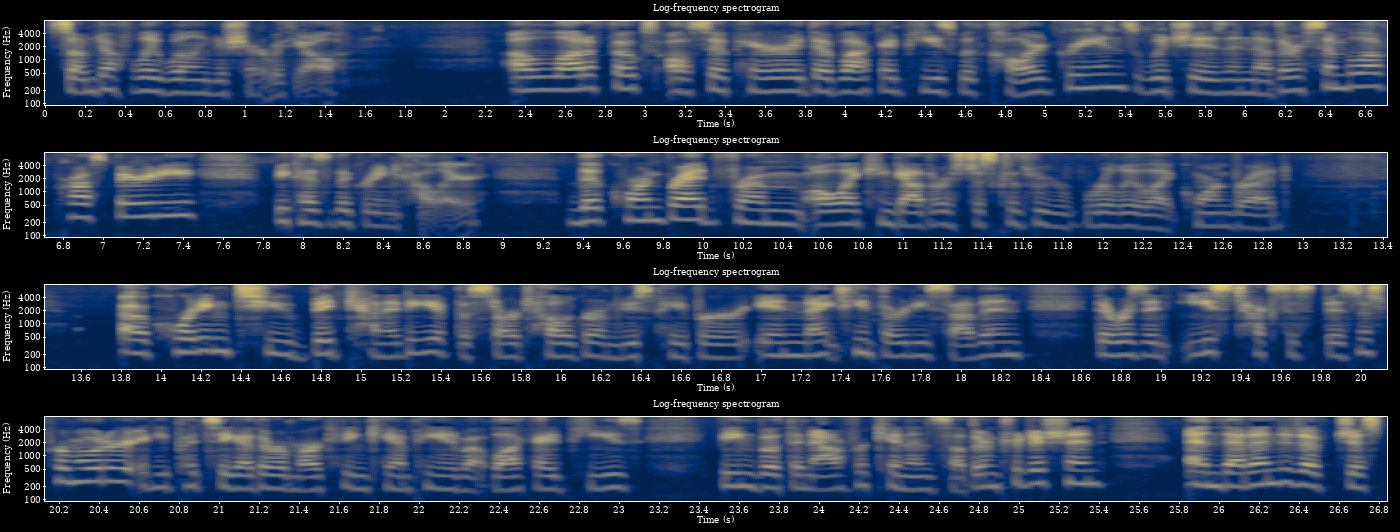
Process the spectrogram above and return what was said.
so I'm definitely willing to share with y'all. A lot of folks also pair the black eyed peas with collard greens, which is another symbol of prosperity because of the green color. The cornbread, from all I can gather, is just because we really like cornbread. According to Bud Kennedy of the Star Telegram newspaper, in 1937, there was an East Texas business promoter, and he put together a marketing campaign about black eyed peas being both an African and Southern tradition. And that ended up just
